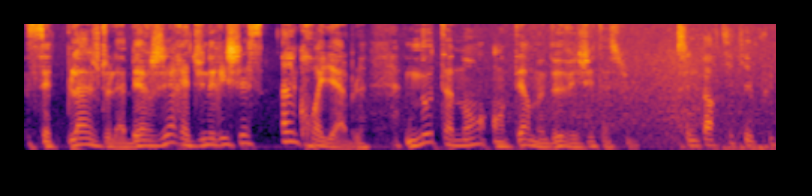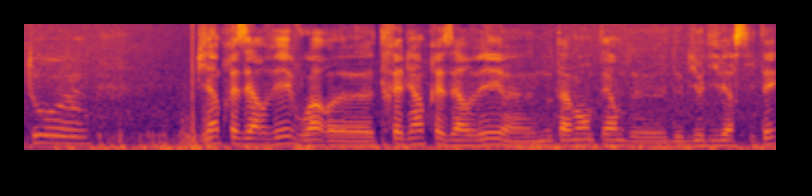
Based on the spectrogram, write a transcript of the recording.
Cette plage de la Bergère est d'une richesse incroyable, notamment en termes de végétation. C'est une partie qui est plutôt euh, bien préservée, voire euh, très bien préservée, euh, notamment en termes de, biodiversité.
